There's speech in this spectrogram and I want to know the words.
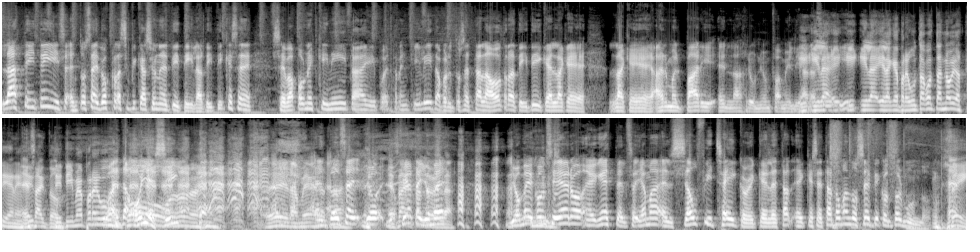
las titís. Entonces hay dos clasificaciones de tití. La tití que se, se va por una esquinita y pues tranquilita, pero entonces está la otra tití, que es la que, la que arma el party en la reunión familiar. Y, y la, y- y- y la, y la que pregunta cuántas novias tienes. Exacto. Titi me pregunta. Oye, sí. Sí, también. Entonces, yo, fíjate, yo me, yo me considero en este, se llama el selfie taker, el que, le está, el que se está tomando selfie con todo el mundo. Sí,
